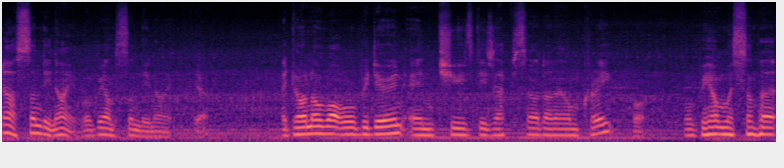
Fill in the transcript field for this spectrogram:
No, Sunday night. We'll be on Sunday night, yeah. I don't know what we'll be doing in Tuesday's episode on Elm Creek, but we'll be on with some.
